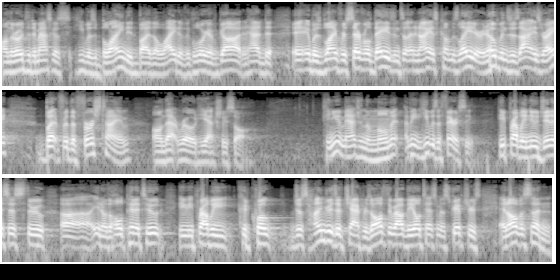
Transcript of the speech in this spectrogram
on the road to Damascus, he was blinded by the light of the glory of God and had to, it was blind for several days until Ananias comes later and opens his eyes, right? But for the first time on that road, he actually saw. Can you imagine the moment? I mean, he was a Pharisee. He probably knew Genesis through, uh, you know, the whole Pentateuch. He, he probably could quote just hundreds of chapters all throughout the Old Testament scriptures. And all of a sudden,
